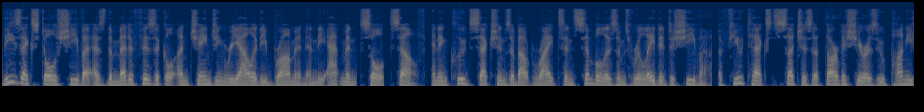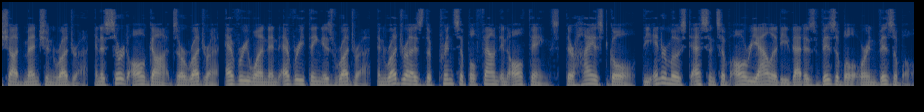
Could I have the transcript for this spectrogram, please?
These extol Shiva as the metaphysical unchanging reality Brahman and the Atman soul, self, and include sections about rites and symbolisms related to Shiva. A few texts such as Atharvashira's Upanishad mention Rudra, and assert all gods are Rudra, everyone and everything is Rudra, and Rudra is the principle found in all things, their highest goal, the innermost essence of all reality that is visible or invisible.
